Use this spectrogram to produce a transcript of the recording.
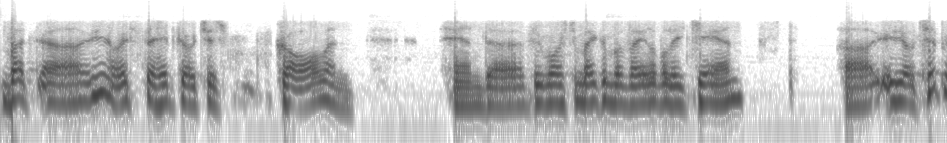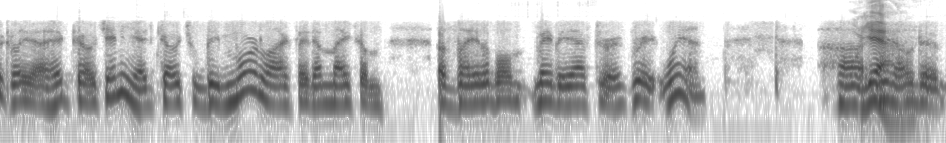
but uh, you know, it's the head coach's call, and and uh, if he wants to make them available, he can. Uh, you know, typically a head coach, any head coach, would be more likely to make them available maybe after a great win. Uh, Well, yeah, you know, to,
